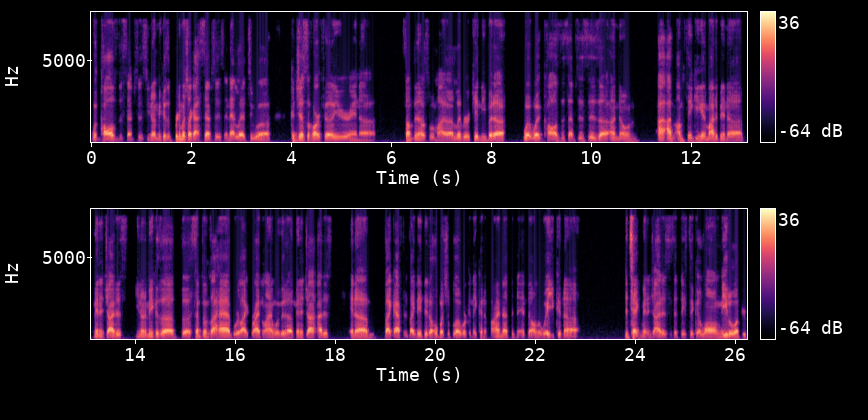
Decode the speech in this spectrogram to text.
what caused the sepsis. You know, because pretty much I got sepsis, and that led to uh congestive heart failure and uh something else with my uh, liver or kidney. But uh, what what caused the sepsis is uh, unknown. I, I'm thinking it might have been uh, meningitis. You know what I mean? Because uh, the symptoms I had were like right in line with it, uh, meningitis. And um, like after like they did a whole bunch of blood work and they couldn't find nothing. And the only way you can uh, detect meningitis is that they stick a long needle up your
